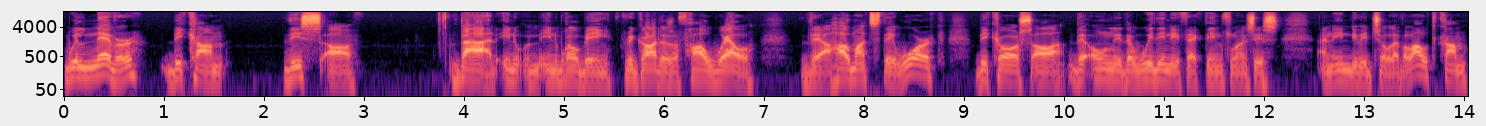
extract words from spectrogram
will never become this uh, bad in, in well-being regardless of how well they, how much they work because uh, the only the within effect influences an individual level outcome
